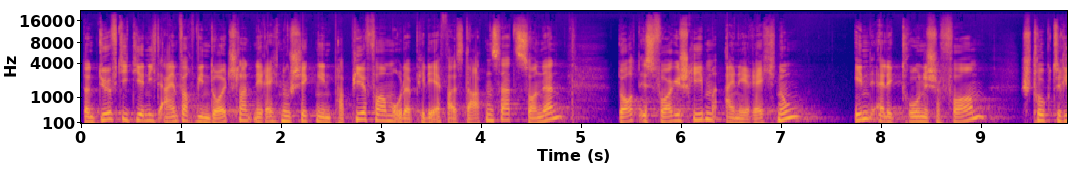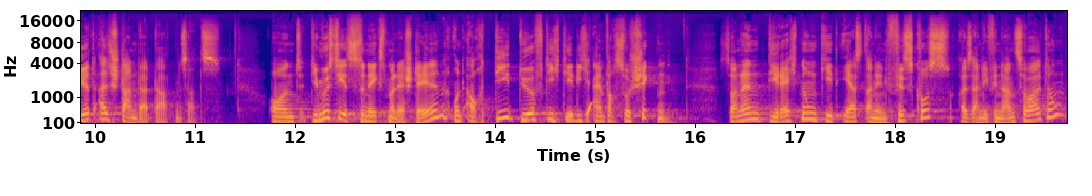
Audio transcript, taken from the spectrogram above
dann dürfte ich dir nicht einfach wie in Deutschland eine Rechnung schicken in Papierform oder PDF als Datensatz, sondern dort ist vorgeschrieben eine Rechnung in elektronischer Form, strukturiert als Standarddatensatz. Und die müsste ich jetzt zunächst mal erstellen und auch die dürfte ich dir nicht einfach so schicken, sondern die Rechnung geht erst an den Fiskus, also an die Finanzverwaltung.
